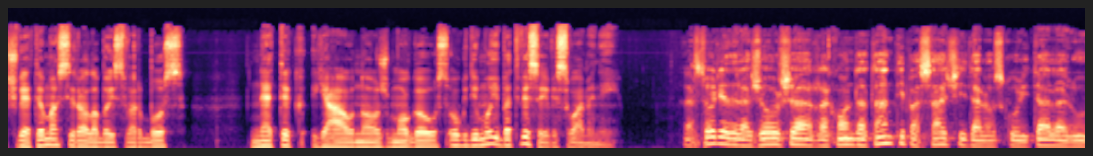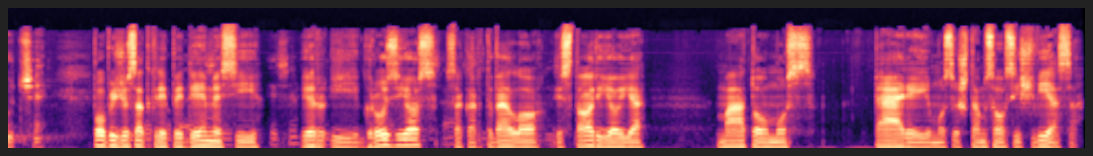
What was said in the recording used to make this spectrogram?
švietimas yra labai svarbus ne tik jauno žmogaus ugdymui, bet visai visuomeniai. La storia della Georgia racconta tanti passaggi dall'oscurità alla luce. Popiežius atkreipė dėmesį ir į Gruzijos, Sakartvelo istorijoje matomus perėjimus iš tamsos į šviesą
